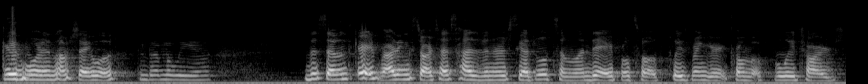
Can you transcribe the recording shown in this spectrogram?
Good morning, I'm Shayla. And I'm Aaliyah. The seventh grade writing STAAR test has been rescheduled to Monday, April 12th. Please bring your Chromebook fully charged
